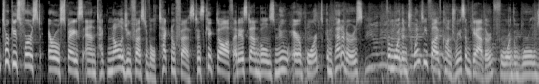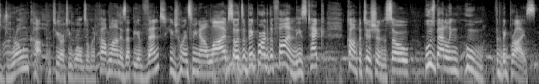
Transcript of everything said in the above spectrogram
Well, Turkey's first aerospace and technology festival, Teknofest, has kicked off at Istanbul's new airport. Competitors from more than 25 countries have gathered for the World Drone Cup. And TRT World's Omer Kablan is at the event. He joins me now live. So it's a big part of the fun, these tech competitions. So who's battling whom for the big prize?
